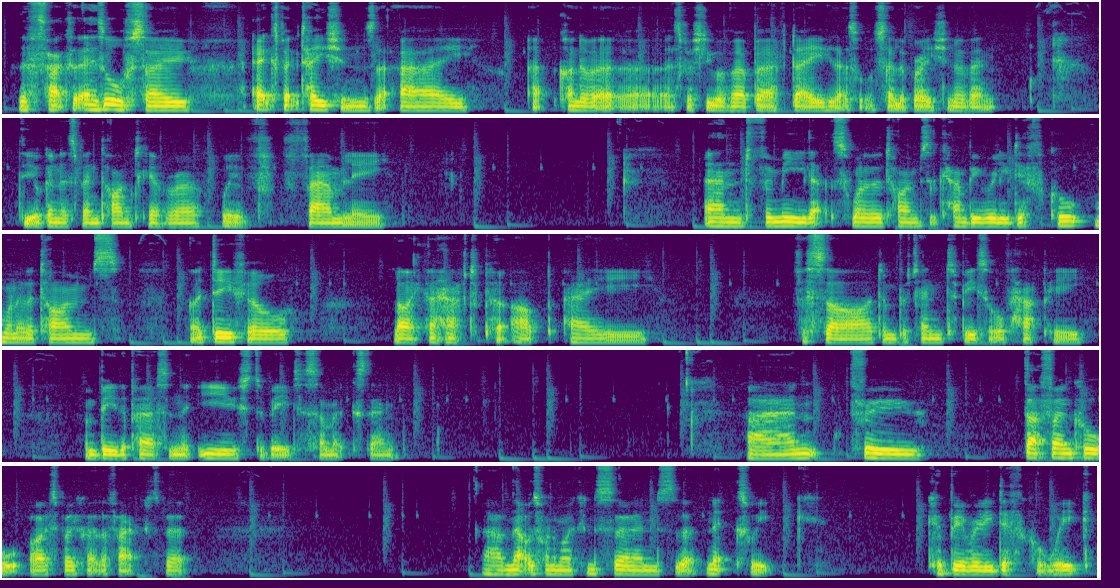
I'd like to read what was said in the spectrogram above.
the fact that there's also expectations at a at kind of a, especially with her birthday, that sort of celebration event, that you're going to spend time together with family. And for me, that's one of the times that can be really difficult. One of the times I do feel like I have to put up a facade and pretend to be sort of happy and be the person that you used to be to some extent. And through that phone call, I spoke about the fact that um, that was one of my concerns that next week could be a really difficult week.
